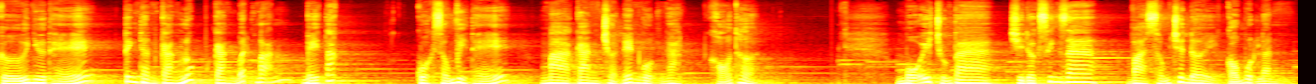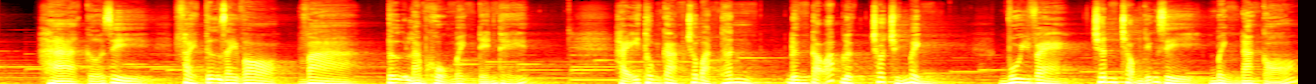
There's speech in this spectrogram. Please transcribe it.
Cứ như thế, tinh thần càng lúc càng bất mãn, bế tắc. Cuộc sống vì thế mà càng trở nên ngột ngạt khó thở. Mỗi chúng ta chỉ được sinh ra và sống trên đời có một lần. Hà cớ gì phải tự dày vò và tự làm khổ mình đến thế? Hãy thông cảm cho bản thân, đừng tạo áp lực cho chính mình. Vui vẻ, trân trọng những gì mình đang có.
